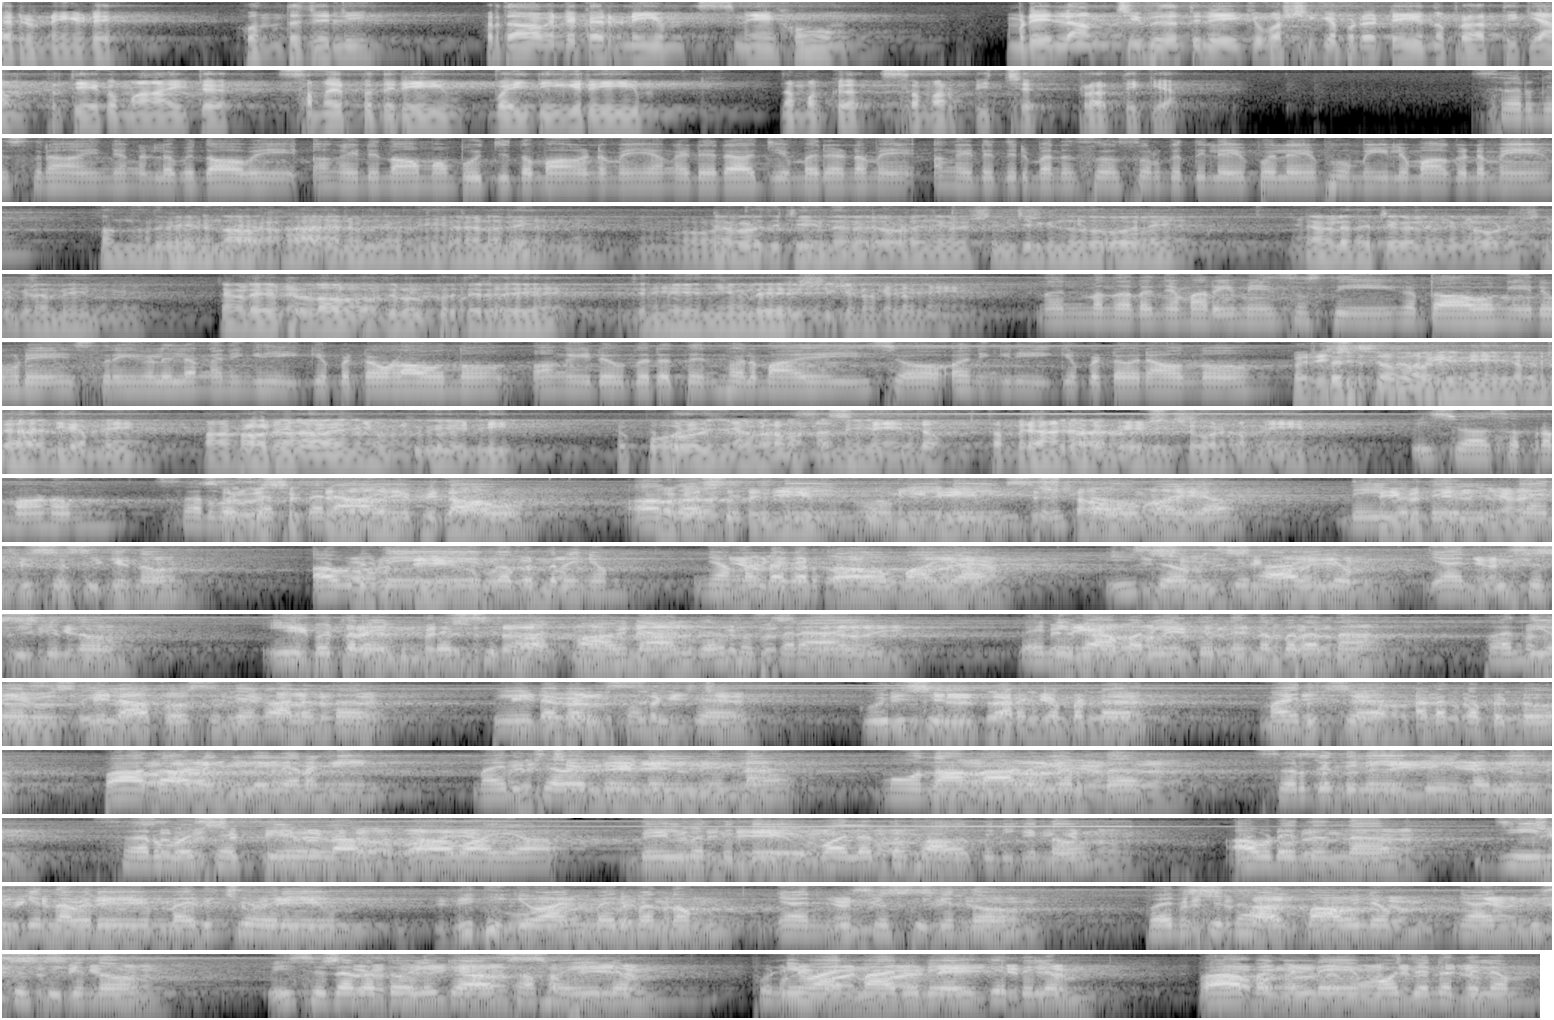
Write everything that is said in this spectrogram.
കരുണയുടെ കൊന്തചൊല്ലി കർത്താവിന്റെ കരുണയും സ്നേഹവും നമ്മുടെ എല്ലാം ജീവിതത്തിലേക്ക് വർഷിക്കപ്പെടട്ടെ എന്ന് പ്രാർത്ഥിക്കാം. പ്രത്യേകമായിട്ട് സമർപ്പിതരെയും വൈദികരെയും നമുക്ക് സമർപ്പിച്ച് പ്രാർത്ഥിക്കാം. സ്വർഗസ്ഥനായ ഞങ്ങളുടെ പിതാവേ അങ്ങയുടെ നാമം പൂജിതമാകണമേ അങ്ങയുടെ രാജ്യം വരണമേ അങ്ങയുടെ തിരുമനസ് സ്വർഗത്തിലെ പോലെ ഭൂമിയിലുമാകണമേ. അന്ന് വേണ്ടുന്ന ആഹാരം ഞങ്ങൾക്ക് തരണമേ. ഞങ്ങളോട് ഞങ്ങൾ ക്ഷമിച്ചിരിക്കുന്നത് പോലെ ഞങ്ങളുടെ തെറ്റുകളിൽ ഞങ്ങളോട് ക്ഷമിക്കണമേ. ഞങ്ങളെ പ്രളാപത്തിൽ ഉൾപ്പെടുത്തരുതേ. തിന്മയെ ഞങ്ങളെ രക്ഷിക്കണമേ. നന്മ നിറഞ്ഞ മറിയമേ സുസ്ഥീ കർത്താവ് അങ്ങയുടെ കൂടെ സ്ത്രീകളിൽ അങ്ങ് അനുഗ്രഹിക്കപ്പെട്ടവളാവുന്നു. അങ്ങയുടെ ഉദരത്തിൻ ഫലമായ ഈശോ അനുഗ്രഹിക്കപ്പെട്ടവനാവുന്നു. പരിശുദ്ധ മറിയമേ തമ്പുരാന്റെ അമ്മേ ഭാവിയിലായ ഞങ്ങൾക്ക് വേണ്ടി എപ്പോഴും ഞങ്ങളുടെ മരണസമേതം തമ്പുരാനോട് അപേക്ഷിച്ചു കൊള്ളണമേ വിശ്വാസ പ്രമാണം സർവശക്തനായ പിതാവും ആകാശത്തിന്റെയും ഭൂമിയിലെയും സൃഷ്ടാവുമായ ദൈവത്തിൽ ഞാൻ വിശ്വസിക്കുന്നു. അവിടുത്തെ ഏകപുത്രനും ഞങ്ങളുടെ കർത്താവുമായ ഈശോ മിശിഹായിലും ഞാൻ വിശ്വസിക്കുന്നു. ഈ പുത്രൻ പരിശുദ്ധാത്മാവിനാൽ ഗർഭസ്ഥനായി കനികാമറിയത്തിൽ നിന്ന് പിറന്ന് പന്തിയോസ് കാലത്ത് പീഡകൾ സഹിച്ച് കുരിശിൽ തറയ്ക്കപ്പെട്ട് മരിച്ച് അടക്കപ്പെട്ടു. പാതാളങ്ങളിൽ ഇറങ്ങി മരിച്ചവരുടെ ഇടയിൽ നിന്ന് മൂന്നാം നാൾ ഉയർത്ത് സ്വർഗത്തിലേക്ക് എഴുന്നള്ളി സർവശക്തിയുള്ള പിതാവായ ദൈവത്തിന്റെ വലത്ത് ഭാഗത്തിരിക്കുന്നു അവിടെ നിന്ന് ജീവിക്കുന്നവരെയും മരിച്ചവരെയും വിധിക്കുവാൻ വരുമെന്നും ഞാൻ വിശ്വസിക്കുന്നു. പരിശുദ്ധാത്മാവിലും ഞാൻ വിശ്വസിക്കുന്നു. വിശുദ്ധ കത്തോലിക്ക സഭയിലും പുണ്യവാന്മാരുടെ ഐക്യത്തിലും പാപങ്ങളുടെ മോചനത്തിലും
